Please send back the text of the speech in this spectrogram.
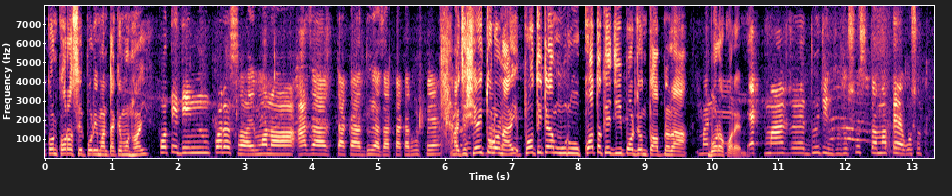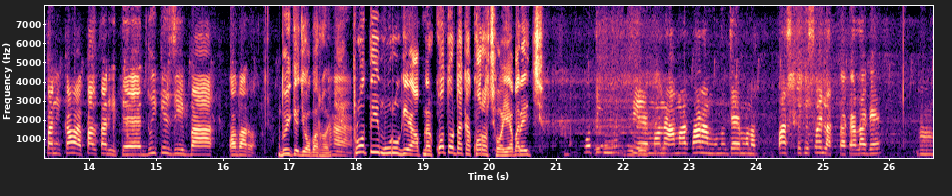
এখন খরচের পরিমাণটা কেমন হয়? প্রতিদিন খরচ হয় মনে হাজার টাকা দুই হাজার টাকার উপরে। আচ্ছা সেই তুলনায় প্রতিটা মুরু কত কেজি পর্যন্ত আপনারা মানে বড় করেন? এক মাস দুই দিন যদি সুস্থ মতে ওষুধ পানি খাওয়ায় পালতারিতে দুই কেজি বা ওভারও দুই কেজি ওভার হয়। হ্যাঁ। প্রতি মুরুগে আপনার কত টাকা খরচ হয় এভারেজ প্রতি মুহূর্তে মানে আমার ভাড়া অনুযায়ী মনে হয় পাঁচ থেকে ছয় লাখ টাকা লাগে। উম,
